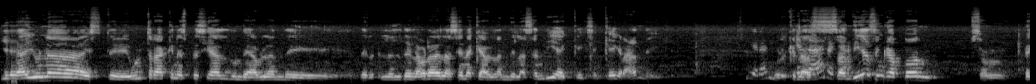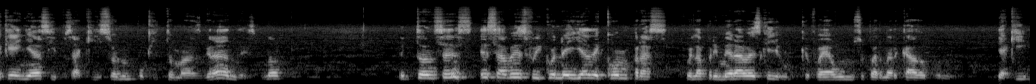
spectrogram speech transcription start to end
Y hay una, este, un track en especial donde hablan de, de, la hora de la cena, que hablan de la sandía y que dicen, qué grande. Porque las sandías en Japón son pequeñas y pues aquí son un poquito más grandes, ¿no? Entonces, esa vez fui con ella de compras. Fue la primera vez que, yo, que fue a un supermercado de aquí.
